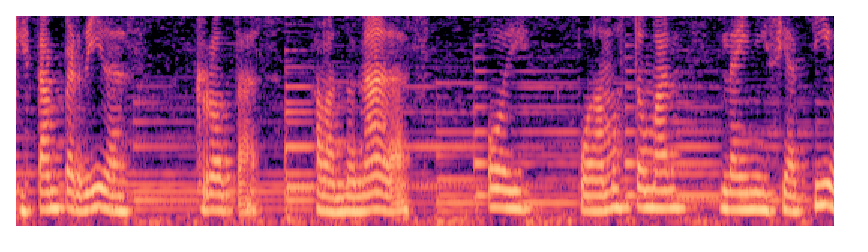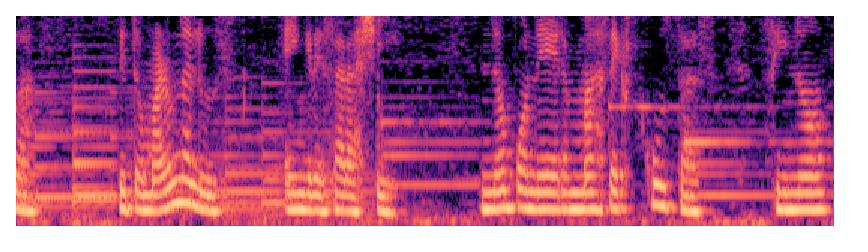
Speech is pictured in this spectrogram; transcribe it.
que están perdidas, rotas, abandonadas, hoy podamos tomar la iniciativa de tomar una luz e ingresar allí. No poner más excusas, sino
